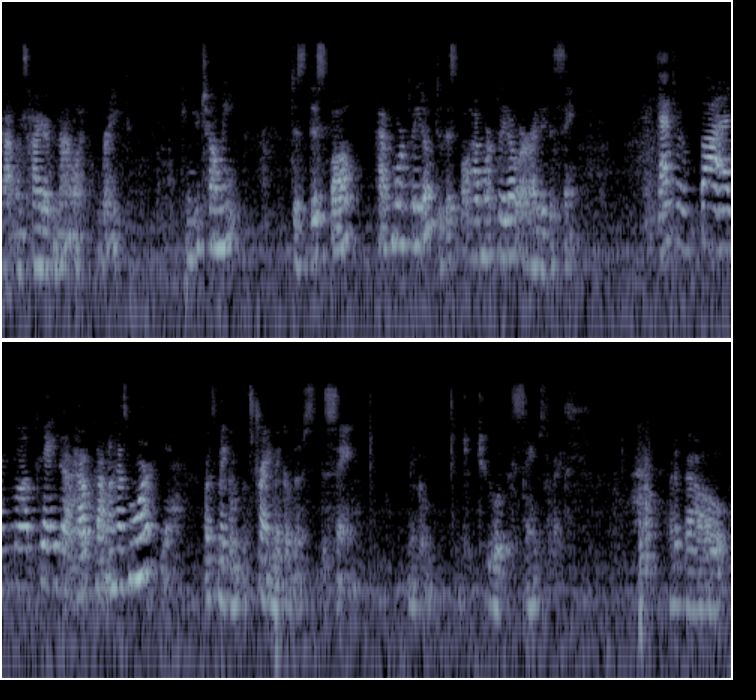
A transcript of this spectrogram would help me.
That one's higher than that one. Right. Can you tell me, does this ball have more Play-Doh? Does this ball have more Play-Doh or are they the same? That one has more Play-Doh. That, that one has more? Yeah. Let's make them, let's try and make them the, the same. Make them into two of the same size. What about,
